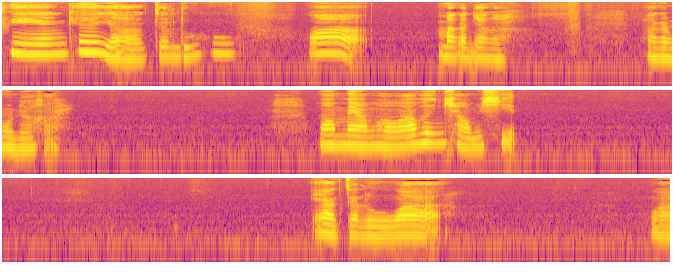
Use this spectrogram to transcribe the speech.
เพียงแค่อยากจะรู้ว่ามากันยังอะมากันหมดแล้วค่ะ มอมแมมเพราะว่าเพิ่งชอมฉีดอยากจะรู้ว่า ว่า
